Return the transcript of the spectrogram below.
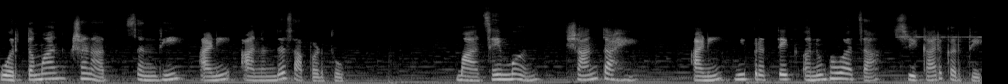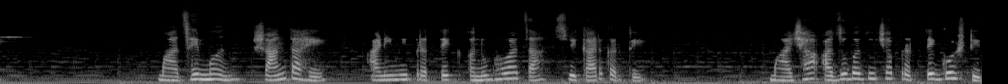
वर्तमान क्षणात संधी आणि आनंद सापडतो. माझे मन शांत आहे. आणि मी प्रत्येक अनुभवाचा स्वीकार करते. माझे मन शांत आहे आणि मी प्रत्येक अनुभवाचा स्वीकार करते. माझ्या आजूबाजूच्या प्रत्येक गोष्टीत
